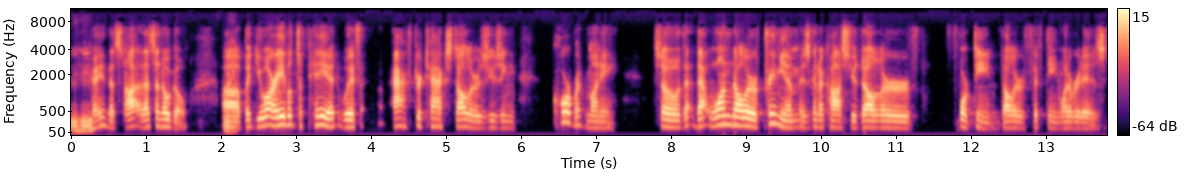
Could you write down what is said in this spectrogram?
Mhm. Okay, that's not that's a no go. Uh, but you are able to pay it with after tax dollars using corporate money. So that, that one dollar of premium is going to cost you a dollar fourteen, dollar fifteen, whatever it is.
